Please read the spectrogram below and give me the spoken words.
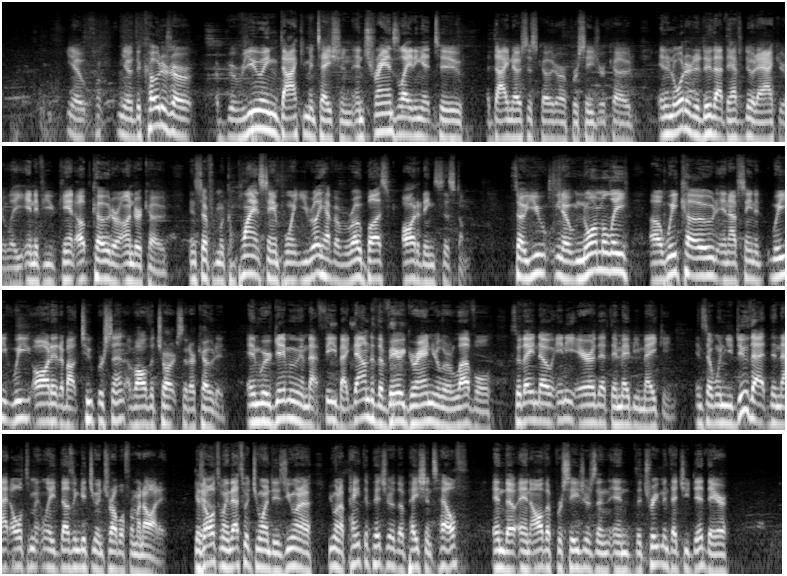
you know, from, you know, the coders are reviewing documentation and translating it to a diagnosis code or a procedure code. And in order to do that, they have to do it accurately. And if you can't upcode or undercode, and so from a compliance standpoint, you really have a robust auditing system. So you you know normally uh, we code, and I've seen it. We we audit about two percent of all the charts that are coded, and we're giving them that feedback down to the very granular level, so they know any error that they may be making. And so when you do that, then that ultimately doesn't get you in trouble from an audit, because Yeah. ultimately that's what you want to do is you want to you want to paint the picture of the patient's health and the and all the procedures and, and the treatment that you did there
